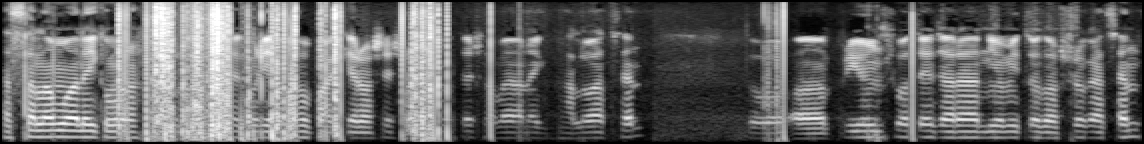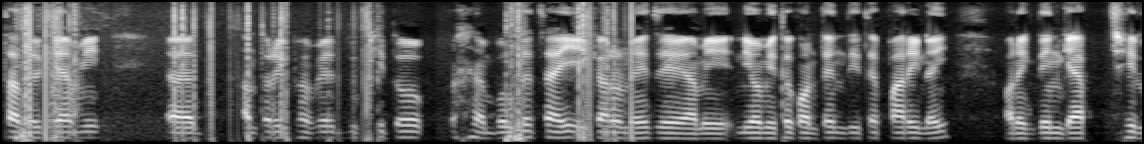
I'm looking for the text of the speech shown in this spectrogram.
আসসালামু আলাইকুম রহমতুল্লাহ। আশা করি আল্লাহ পাকের অশেষ রহমতে সবাই অনেক ভালো আছেন। তো প্রিয় ইনফোতে যারা নিয়মিত দর্শক আছেন, তাদেরকে আমি আন্তরিকভাবে দুঃখিত বলতে চাই এই কারণে যে আমি নিয়মিত কন্টেন্ট দিতে পারি নাই। অনেকদিন গ্যাপ ছিল।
